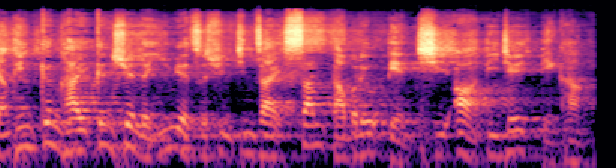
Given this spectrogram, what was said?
想听更嗨更炫的音乐资讯尽在三 w 点七二 dj 点 com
